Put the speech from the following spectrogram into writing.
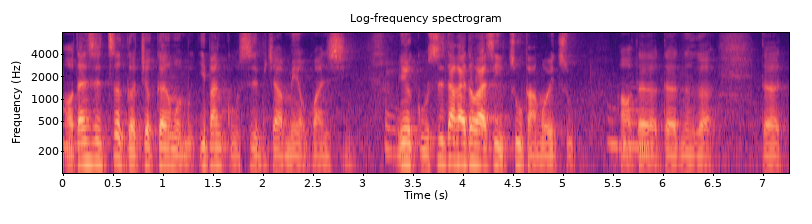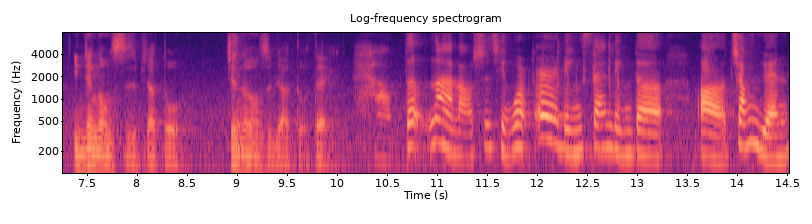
哦，但是这个就跟我们一般股市比较没有关系，因为股市大概都还是以住房为主。哦的的那个的营建公司比较多，建设公司比较多。对。好的，那老师，请问二零三零的呃张元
